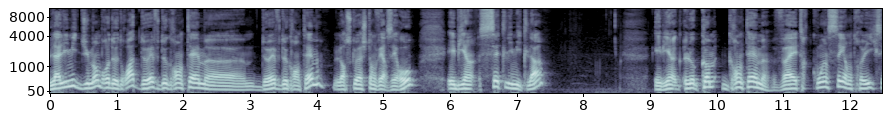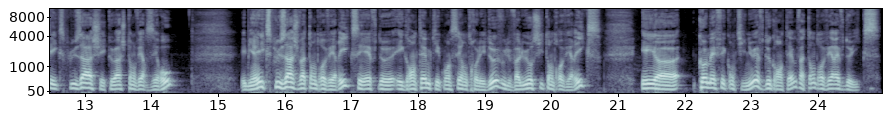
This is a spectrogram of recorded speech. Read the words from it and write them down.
la limite du membre de droite de f de grand M, euh, de f de grand M, lorsque h tend vers 0, eh bien, cette limite-là, eh bien, le, comme grand M va être coincé entre x et x plus h et que h tend vers 0, eh bien, x plus h va tendre vers x et f de, et grand M qui est coincé entre les deux va lui aussi tendre vers x. Et, euh, comme f est continu, f de grand M va tendre vers f de x.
